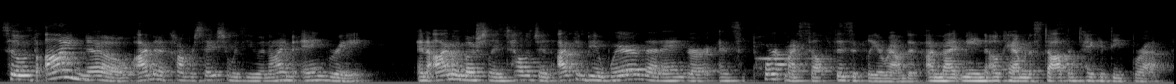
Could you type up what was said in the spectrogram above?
So if I know I'm in a conversation with you and I'm angry and I'm emotionally intelligent, I can be aware of that anger and support myself physically around it. I might mean, okay, I'm going to stop and take a deep breath.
